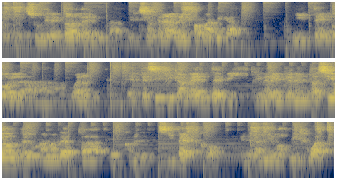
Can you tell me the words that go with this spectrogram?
eh, subdirector de la Dirección General de Informática y tengo la, bueno, específicamente mi primera implementación de alguna manera está eh, con el CIPEFCO en el año 2004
